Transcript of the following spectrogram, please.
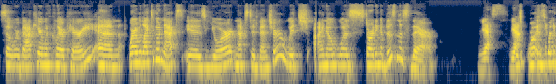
so we're back here with Claire Perry, and where I would like to go next is your next adventure, which I know was starting a business there. Yes, yeah. has been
